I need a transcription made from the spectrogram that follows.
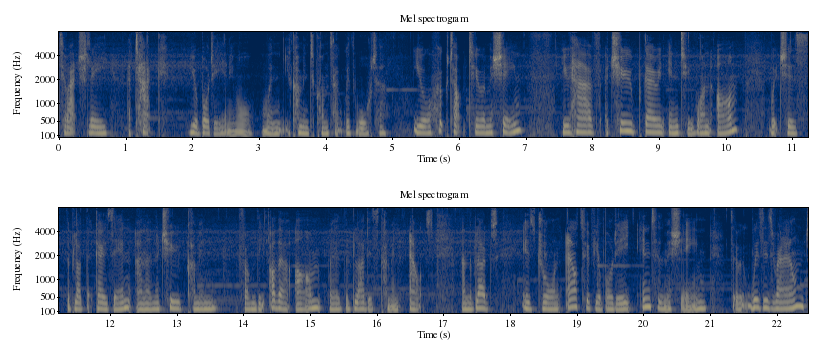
to actually attack your body anymore when you come into contact with water. You're hooked up to a machine. You have a tube going into one arm, which is the blood that goes in, and then a tube coming from the other arm where the blood is coming out. And the blood is drawn out of your body into the machine, so it whizzes round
